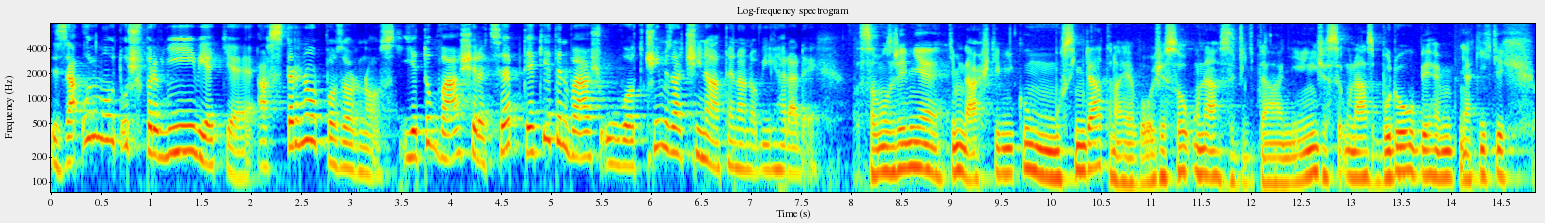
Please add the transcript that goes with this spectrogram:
Zaujmout už v první větě a strhnout pozornost. Je to váš recept? Jak je ten váš úvod? Čím začínáte na Nových hradech? Samozřejmě těm návštěvníkům musím dát najevo, že jsou u nás vítáni, že se u nás budou během nějakých těch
